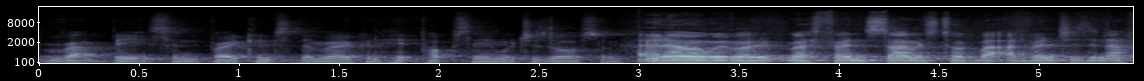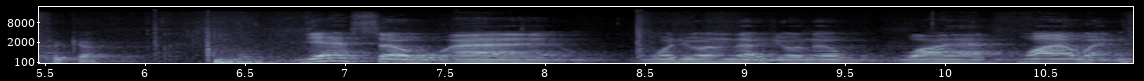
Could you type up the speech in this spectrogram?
rap beats and break into the American hip hop scene, which is awesome. And now I'm with my, my friend Simon to talk about adventures in Africa. Yeah. So, uh, what do you want to know? Do you want to know why I, why I went?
